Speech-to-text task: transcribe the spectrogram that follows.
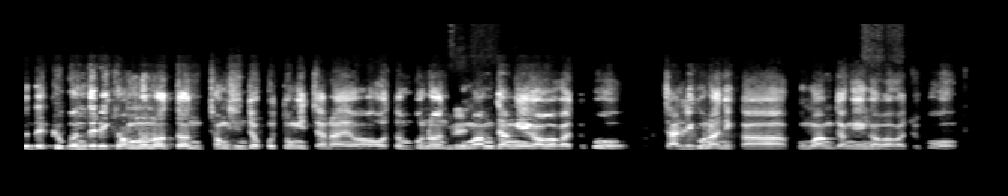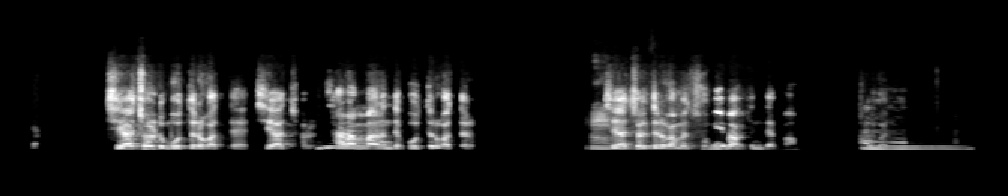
근데 그분들이 겪는 어떤 정신적 고통이 있잖아요. 어떤 분은 네. 공황장애가 와가지고 잘리고 나니까 공황장애가 어. 와가지고 지하철도 못 들어갔대. 지하철. 사람 많은데 못 들어갔다는 거야. 음. 지하철 들어가면 숨이 막힌대 막. 음,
